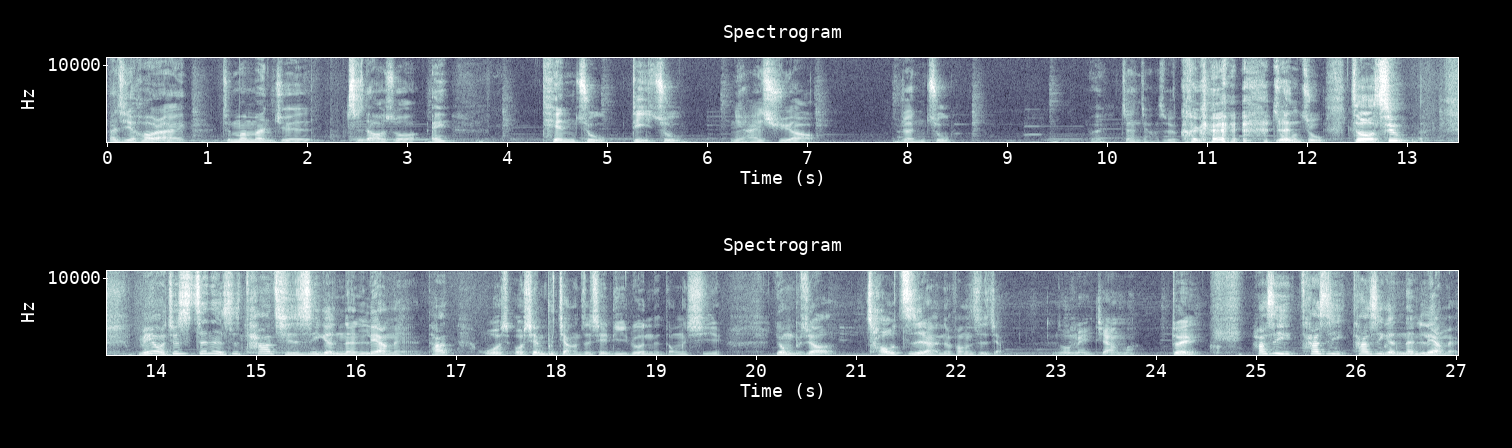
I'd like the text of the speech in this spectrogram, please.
那其实后来就慢慢觉知道说，哎、天助地助，你还需要人柱。哎、欸，这样讲是不是 可以？人柱佐助，没有，就是真的是它其实是一个能量哎，它我我先不讲这些理论的东西，用比较超自然的方式讲。你说美江吗？对，它是一它是它是一个能量哎，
